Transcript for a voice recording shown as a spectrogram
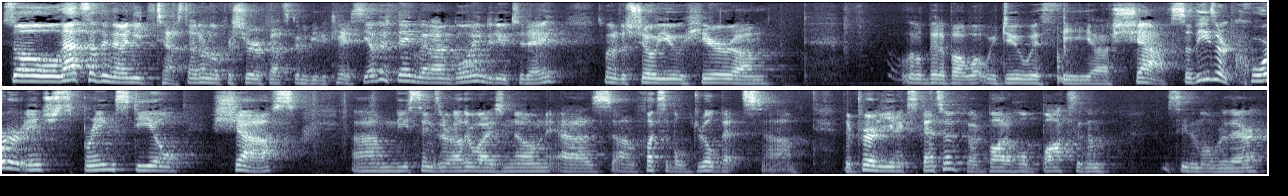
So that's something that I need to test. I don't know for sure if that's going to be the case. The other thing that I'm going to do today, just wanted to show you here um, a little bit about what we do with the uh, shafts. So these are quarter inch spring steel shafts um, these things are otherwise known as um, flexible drill bits. Um, they're fairly inexpensive. I bought a whole box of them. You see them over there.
